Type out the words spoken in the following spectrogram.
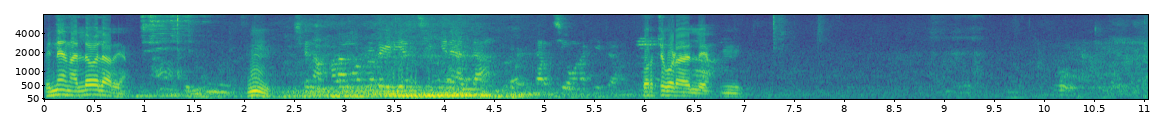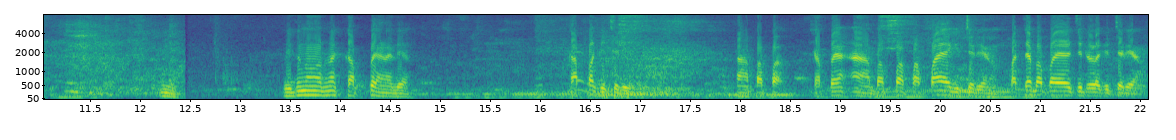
പിന്നെ നല്ല പോലെ അറിയാം കുറച്ചുകൂടെ അല്ലേ. ഇതെന്ന് പറഞ്ഞ കപ്പയാണല്ലേ? കപ്പ കിച്ചടി ആ പപ്പ. കപ്പ ആ പപ്പ പപ്പായ കിച്ചടിയാണ്. പച്ച പപ്പായ വെച്ചിട്ടുള്ള കിച്ചടിയാണ്.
